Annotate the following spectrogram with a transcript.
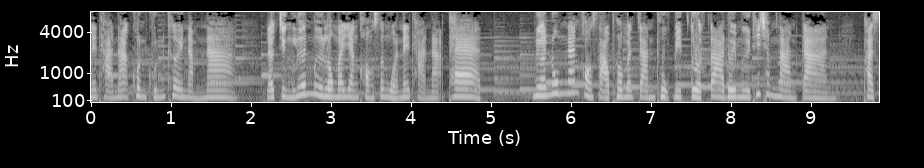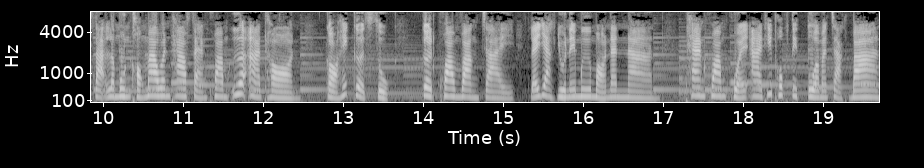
ในฐานะคนคุ้นเคยนำหน้า แล้วจึงเลื่อนมือลงมายังของสงวนในฐานะแพทย์ เนื้อนุ่มแน่นของสาวพรหมจรรย์ถูกบีบตรวจตราโดยมือที่ชำนาญการผัสสะละมุนของมาวันทาแฝงความเอื้ออาทรก่อให้เกิดสุข เกิดความวางใจ และอยากอยู่ในมือหมอนานๆ แทนความขวยอายที่พกติดตัวมาจากบ้าน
